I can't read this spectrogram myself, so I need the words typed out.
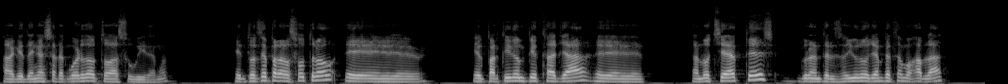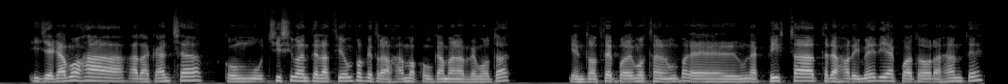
Para que tenga ese recuerdo toda su vida, ¿no? Entonces para nosotros eh, el partido empieza ya eh, la noche antes, durante el desayuno ya empezamos a hablar y llegamos a, la cancha con muchísima antelación porque trabajamos con cámaras remotas y entonces podemos tener en una pista tres horas y media, cuatro horas antes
